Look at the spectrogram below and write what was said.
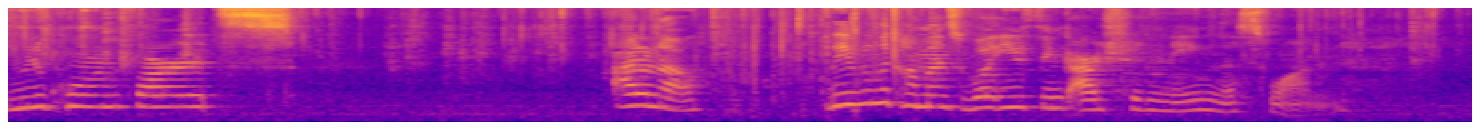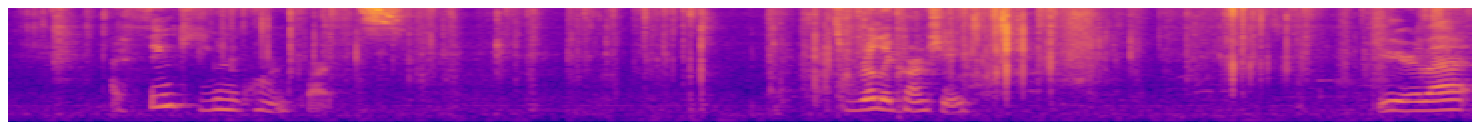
unicorn farts. I don't know. Leave in the comments what you think I should name this one. I think unicorn farts. It's really crunchy. Do you hear that?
